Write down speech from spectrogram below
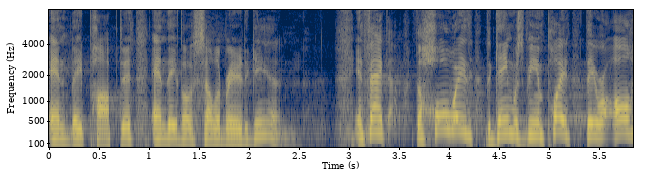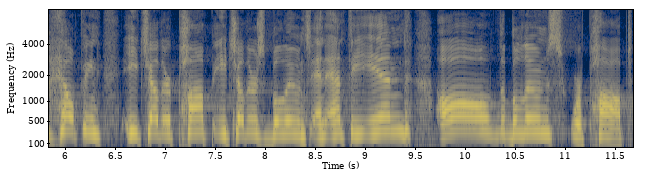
and they popped it, and they both celebrated again. In fact, the whole way the game was being played, they were all helping each other pop each other's balloons. And at the end, all the balloons were popped.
